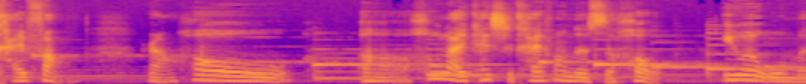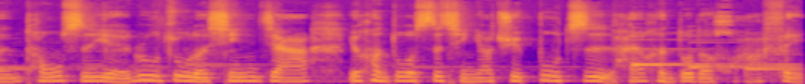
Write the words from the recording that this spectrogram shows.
开放，然后呃，后来开始开放的时候，因为我们同时也入住了新家，有很多事情要去布置，还有很多的花费。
